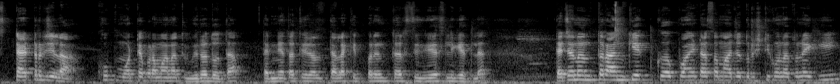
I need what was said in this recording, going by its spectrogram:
स्ट्रॅटर्जीला खूप मोठ्या प्रमाणात विरोध होता. त्यांनी आता तिला त्याला कितपर्यंत तर सिरियसली घेतलं. त्याच्यानंतर आणखी एक पॉईंट असा माझ्या दृष्टिकोनातून आहे की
